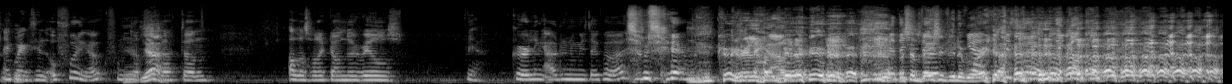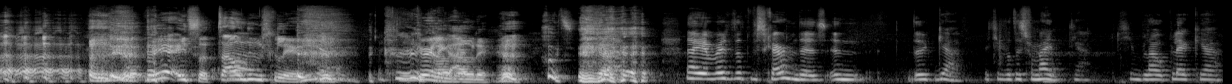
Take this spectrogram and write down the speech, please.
En ik merk het in de opvoeding ook. Van Ja. dat, Ja. dat ik dan alles wat ik dan door wil, ja, curling ouder noem je het ook wel? Zo'n bescherming. Curling ouder. Ja, Dat is je een bezempje ervoor, Ja, dat die kant op- Weer iets totaal Ja. nieuws geleerd. Curling-ouder. Goed. Nou ja, maar dat beschermende is een... De, ja, weet je, wat is voor mij... Ja, je, een blauwe plek, ja.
